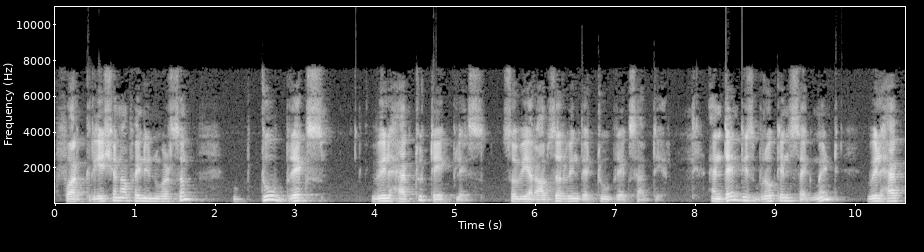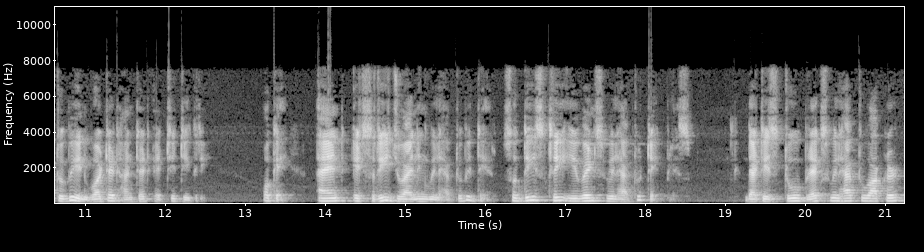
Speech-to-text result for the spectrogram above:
For creation of an inversion, two breaks will have to take place. So we are observing that two breaks are there. And then this broken segment will have to be inverted 180 degree. Okay, and its rejoining will have to be there. So these three events will have to take place. That is two breaks will have to occur,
